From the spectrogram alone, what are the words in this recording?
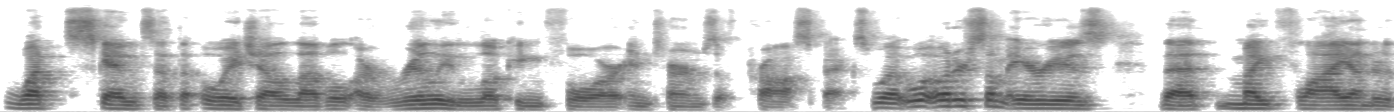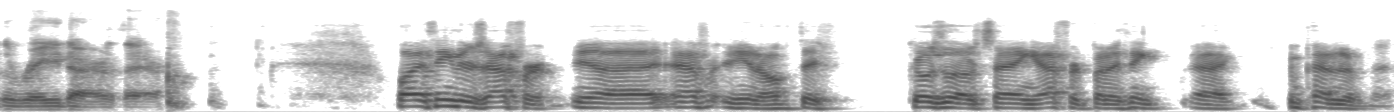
what scouts at the OHL level are really looking for in terms of prospects? What, what are some areas that might fly under the radar there? Well, I think there's effort. Uh, effort you know, it goes without saying effort, but I think uh, competitiveness.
